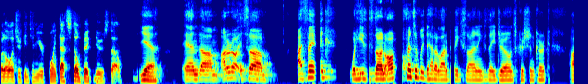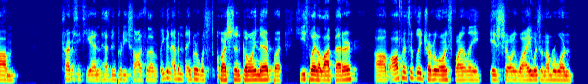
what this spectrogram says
but I'll let you continue your point. That's still big news, though. Yeah, and um, I don't know. It's um, I think what he's done offensively, they had a lot of big signings: Zay Jones, Christian Kirk. Um, Travis Etienne has been pretty solid for them. Even Evan Engram was questioned going there, but he's played a lot better. Um, offensively, Trevor Lawrence finally is showing why he was the number one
